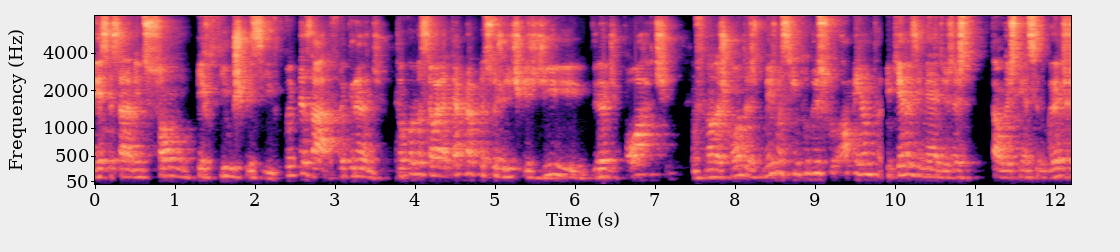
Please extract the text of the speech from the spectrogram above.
necessariamente só um perfil específico. Foi pesado, foi grande. Então, quando você olha até para pessoas jurídicas de grande porte, no final das contas, mesmo assim, tudo isso aumenta. Pequenas e médias talvez tenha sido grande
